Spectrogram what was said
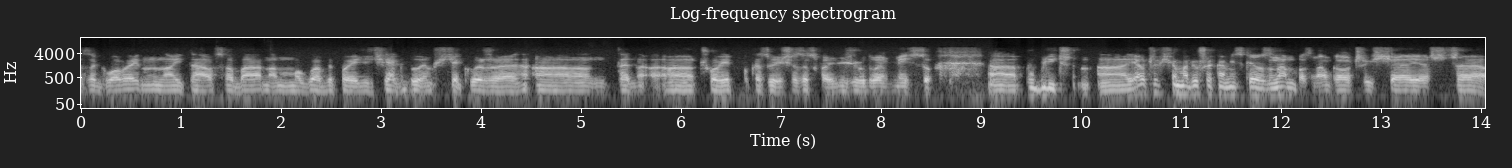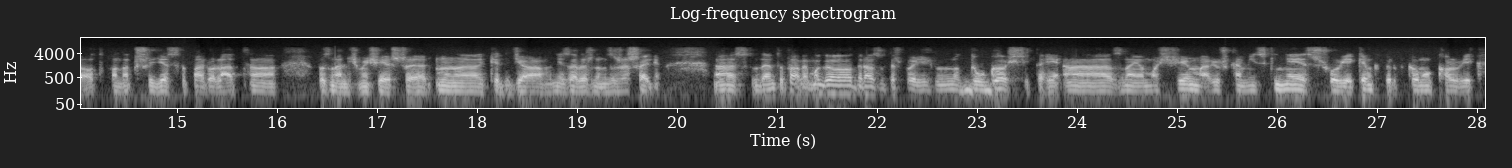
za głowę, no i ta osoba no, mogłaby powiedzieć, jak byłem wściekły, że ten człowiek pokazuje się ze swoim źródłem w miejscu publicznym. Ja oczywiście Mariusza Kamińskiego znam, bo znam go oczywiście jeszcze od ponad 30 paru lat. Poznaliśmy się jeszcze, kiedy działałem w Niezależnym Zrzeszeniu Studentów, ale mogę od razu też powiedzieć no, długości tej znajomości. Mariusz Kamiński nie jest człowiekiem, który komukolwiek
